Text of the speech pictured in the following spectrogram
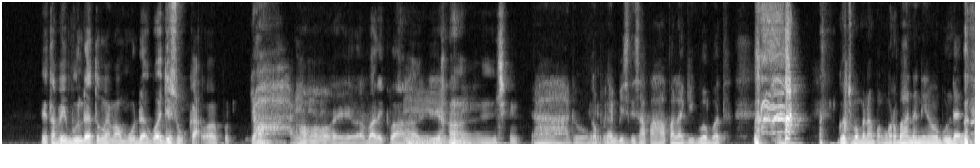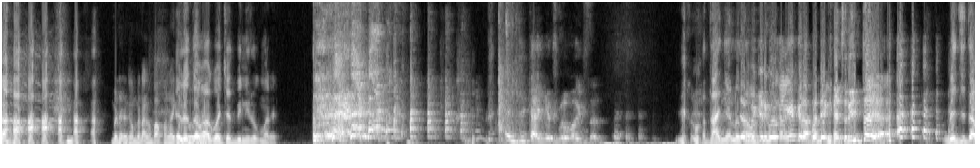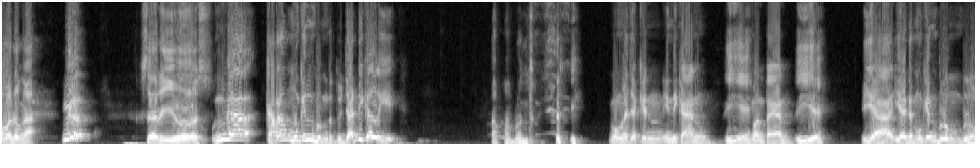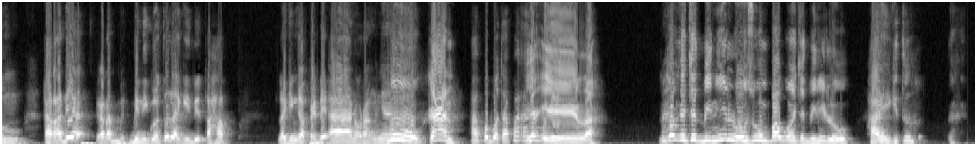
Ya tapi Bunda tuh memang muda. Gua aja suka walaupun Ya, ini. Oh iya balik lagi Ini. anjing. Ya, aduh, nggak Iya punya kan? bisnis apa-apa lagi gue buat. gue cuma menang pengorbanan nih sama bunda nih. Bener nggak menang apa-apa lagi. Eh lu tau gak gue chat bini lu kemarin? Anjing kaget gue bangsat. gue tanya lu Yang tau bikin gue kaget kenapa dia nggak cerita ya? Dia cerita sama lu gak? Enggak, Serius? enggak. Karena mungkin belum tentu jadi kali. Apa belum tuh jadi? Mau ngajakin ini kan Iya konten. Iya Iya, iya. Dia mungkin belum belum karena dia karena bini gue tuh lagi di tahap lagi nggak pedean orangnya. Bukan Apa buat apaan? Ya elah Gue ngechat bini lu Sumpah gue ngechat bini lu Hai gitu.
